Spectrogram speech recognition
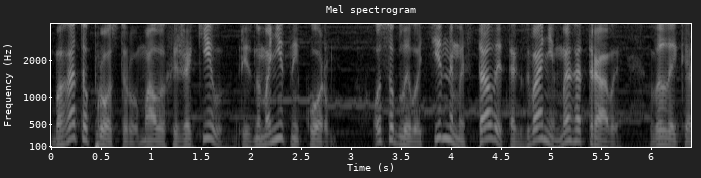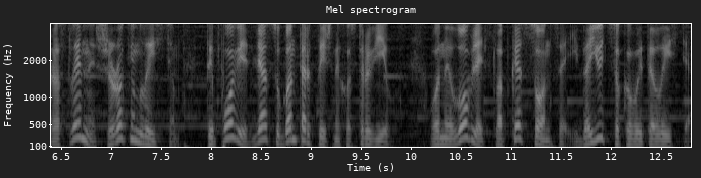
багато простору, мало хижаків, різноманітний корм. Особливо цінними стали так звані мегатрави, великі рослини з широким листям, типові для субантарктичних островів. Вони ловлять слабке сонце і дають соковите листя,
